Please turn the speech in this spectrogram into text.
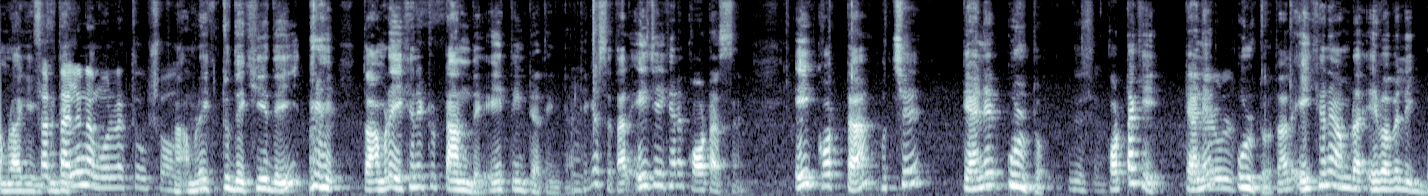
আমরা আগে স্যার তাইলে না মনে রাখতে খুব সহজ। হ্যাঁ, আমরা একটু দেখিয়ে দেই তো আমরা এখানে একটু টান দেই এই তিনটা তিনটা ঠিক আছে? তার এই যে এখানে কট আছে এই কটটা হচ্ছে ট্যানের উল্টো। কটটা কি? ট্যানের। উল্টো। তাহলে এইখানে আমরা এভাবে লিখব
